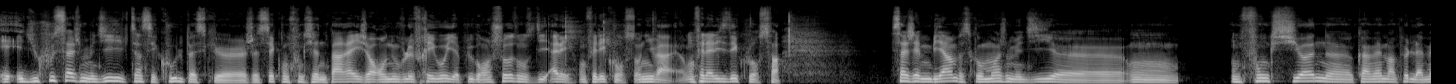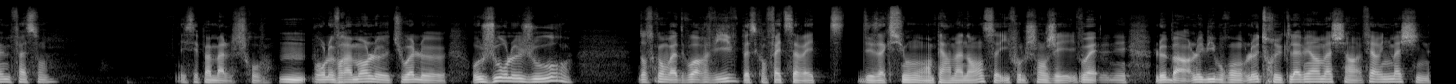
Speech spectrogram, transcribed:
Et, et du coup, ça, je me dis, putain, c'est cool parce que je sais qu'on fonctionne pareil. Genre, on ouvre le frigo, il y a plus grand chose. On se dit, allez, on fait les courses, on y va. On fait la liste des courses. Enfin, ça, j'aime bien parce qu'au moins, je me dis, euh, on, on fonctionne euh, quand même un peu de la même façon. Et c'est pas mal, je trouve. Hmm. Pour le vraiment, le, tu vois, le, au jour le jour, dans ce qu'on va devoir vivre, parce qu'en fait, ça va être des actions en permanence. Il faut le changer, il faut Ouais. donner le bain, le biberon, le truc, laver un machin, faire une machine.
